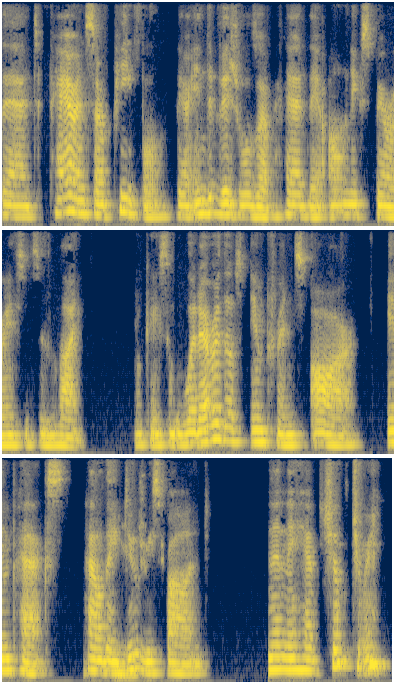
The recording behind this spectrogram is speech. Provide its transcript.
that parents are people, they're individuals that have had their own experiences in life. Okay, so whatever those imprints are impacts how they do respond. And then they have children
